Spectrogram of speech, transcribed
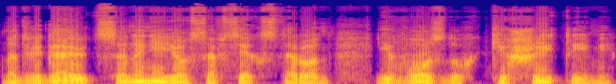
надвигаются на нее со всех сторон, и воздух кишит ими.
